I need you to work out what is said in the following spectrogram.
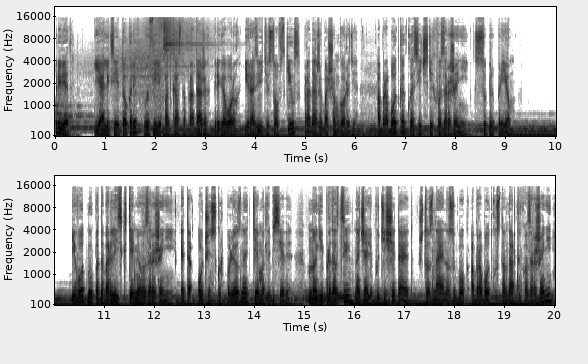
Привет! Я Алексей Токарев, в эфире подкаст о продажах, переговорах и развитии soft skills продажи в большом городе. Обработка классических возражений. Супер прием. И вот мы подобрались к теме возражений. Это очень скрупулезная тема для беседы. Многие продавцы в начале пути считают, что зная на зубок обработку стандартных возражений,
